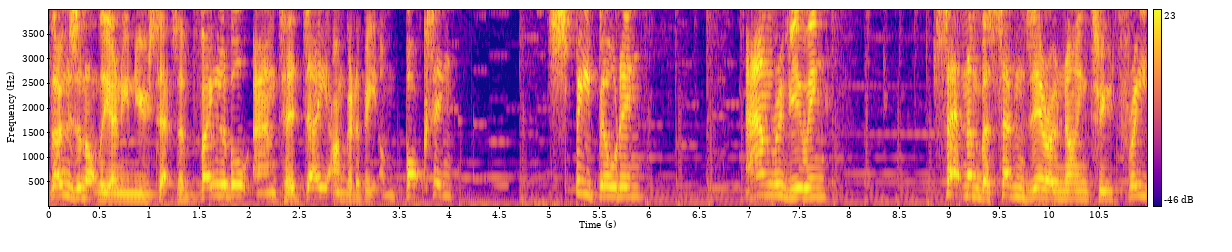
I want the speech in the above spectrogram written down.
Those are not the only new sets available, and today I'm going to be unboxing, speed building, and reviewing Set number 70923,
